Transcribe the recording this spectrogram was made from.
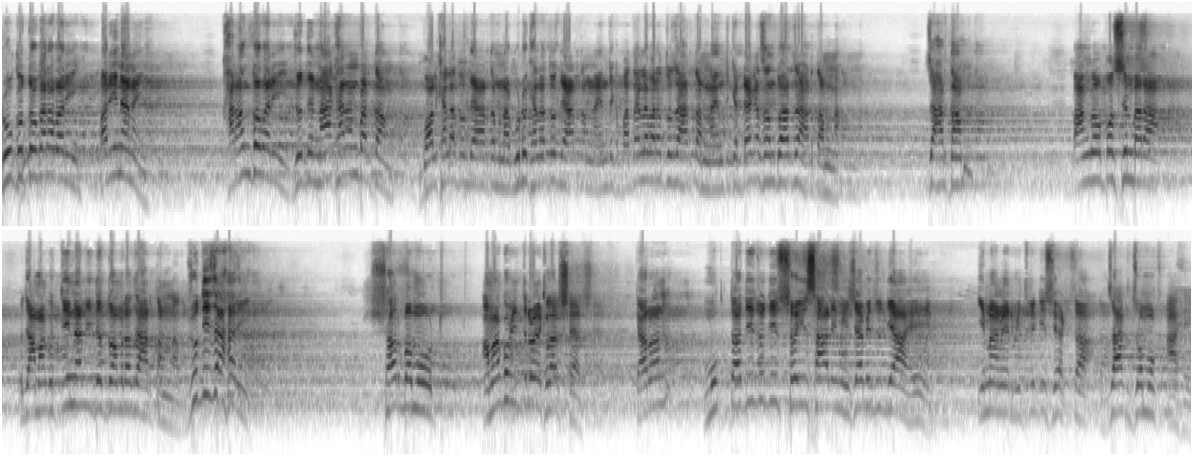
রুকু তো করা পারি পারি না নাই। খারান তো পারি, যদি না খারান পারতাম, বল খেলা তো দিয়ে হারতাম না, গুডু খেলা তো দিয়ে হারতাম না এন থেকে পাতালে বাড়া তো যে হারতাম না এন থেকে ডেকাসান তো আর হারতাম না। যা হারতাম পাঙ্গ পশ্চিম পাড়া যে আমাকে তিন আলিতে তো আমরা যা হারতাম না। যদি যা হারি সর্বমোট আমাকে ভিতরেও এখলাস শেষ কারণ মুক্তাদি যদি সই সালিম হিসাবে যদি আহে, ইমামের ভিতরে কিছু একটা জাক জমক আহে।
